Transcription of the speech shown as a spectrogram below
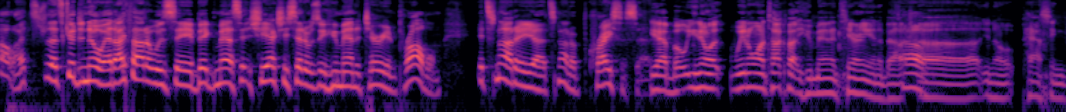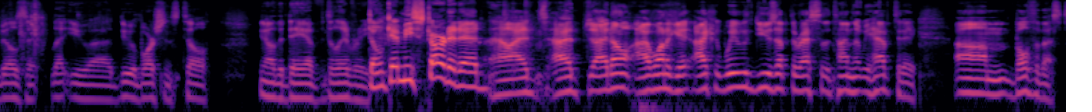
Oh, that's that's good to know, Ed. I thought it was a big mess. She actually said it was a humanitarian problem, It's not a uh, it's not a crisis act. Yeah, but you know what? We don't want to talk about humanitarian about Oh. uh, you know passing bills that let you uh, do abortions till you know the day of delivery. Don't get me started, Ed. No, I, I, I don't. I want to get. I could. We would use up the rest of the time that we have today. Um, both of us.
